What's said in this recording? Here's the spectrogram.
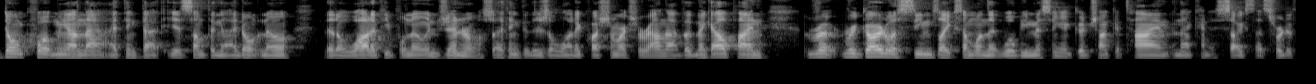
don't quote me on that. I think that is something that I don't know that a lot of people know in general. So I think that there's a lot of question marks around that. But McAlpine, re- regardless, seems like someone that will be missing a good chunk of time, and that kind of sucks. That sort of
